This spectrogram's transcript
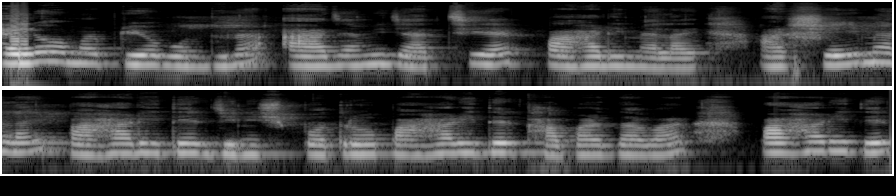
হ্যালো আমার প্রিয় বন্ধুরা, আজ আমি যাচ্ছি এক পাহাড়ি মেলায়। আর সেই মেলায় পাহাড়িদের জিনিসপত্র, পাহাড়িদের খাবার দাবার পাহাড়িদের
